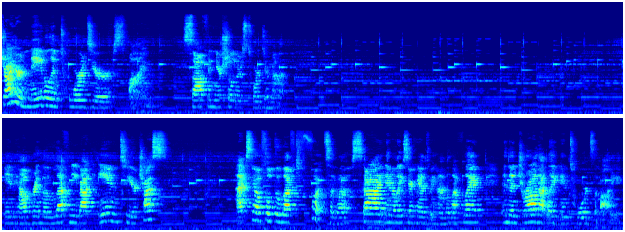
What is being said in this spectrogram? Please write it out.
Draw your navel in towards your spine. Soften your shoulders towards your mat. Inhale, bring the left knee back into your chest. Exhale, float the left foot to the sky. Interlace your hands behind the left leg. And then draw that leg in towards the body.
